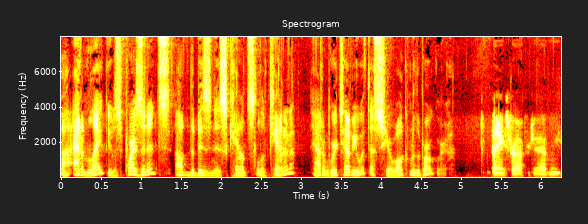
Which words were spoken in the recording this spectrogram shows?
uh, Adam Legge, who is president of the Business Council of Canada. Adam, great to have you with us here. Welcome to the program. Thanks, Robert, for having me.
